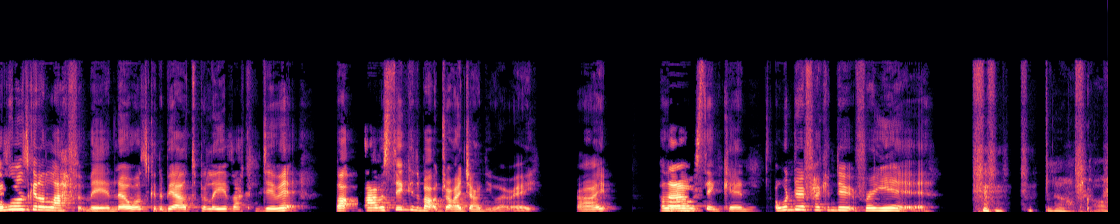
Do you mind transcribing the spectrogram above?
everyone's going to laugh at me and no one's going to be able to believe I can do it. But I was thinking about dry January, right? And then I was thinking, I wonder if I can do it for a year. Oh God.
